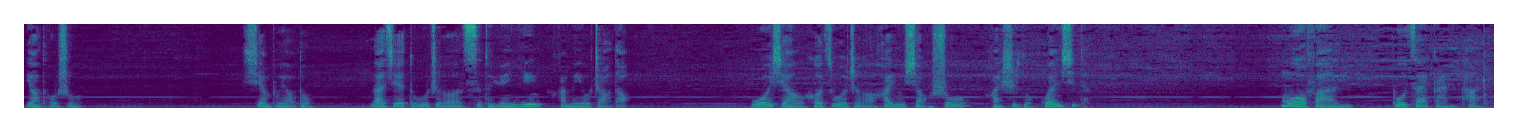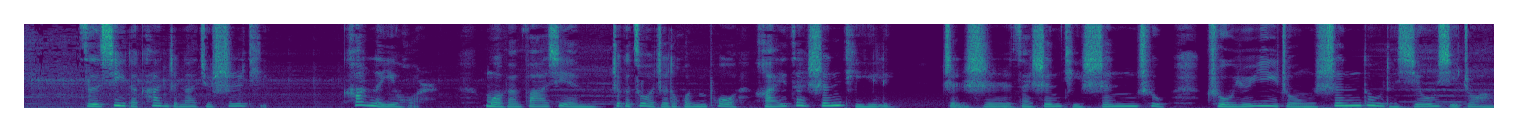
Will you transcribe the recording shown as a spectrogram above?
摇头说：“先不要动，那些读者死的原因还没有找到。我想和作者还有小说还是有关系的。”莫凡不再感叹，仔细的看着那具尸体，看了一会儿，莫凡发现这个作者的魂魄还在身体里。只是在身体深处，处于一种深度的休息状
